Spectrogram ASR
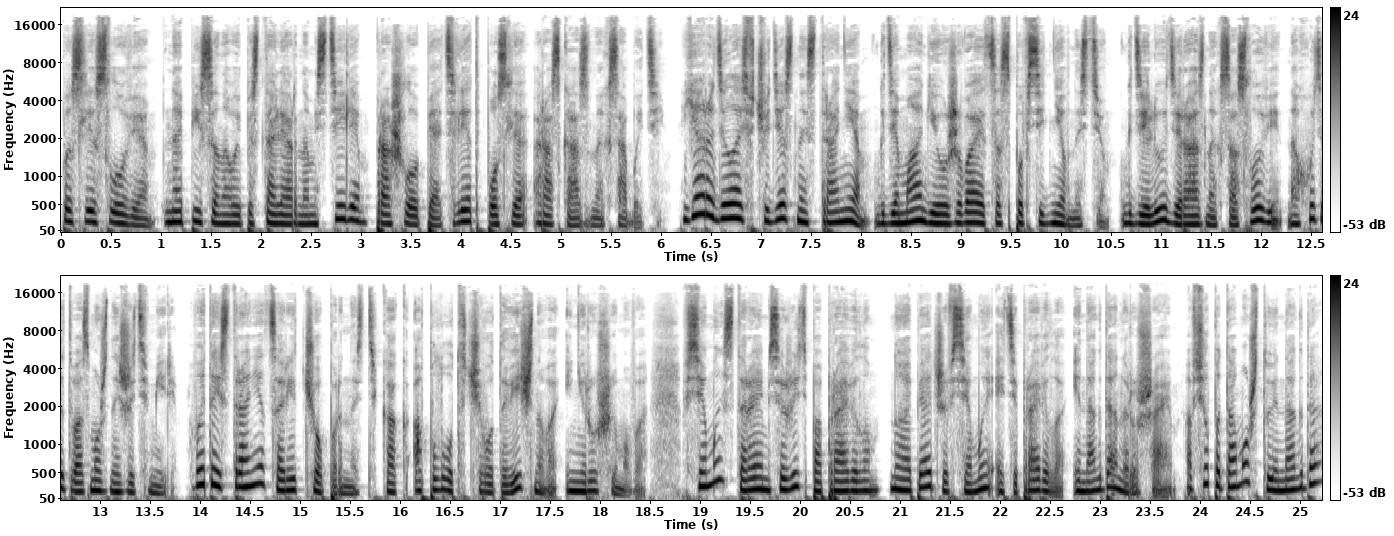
Послесловие, написано в эпистолярном стиле, прошло пять лет после рассказанных событий. Я родилась в чудесной стране, где магия уживается с повседневностью, где люди разных сословий находят возможность жить в мире. В этой стране царит чопорность, как оплот чего-то вечного и нерушимого. Все мы стараемся жить по правилам, но опять же все мы эти правила иногда нарушаем. А все потому, что иногда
